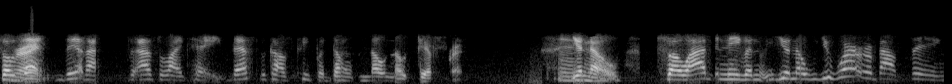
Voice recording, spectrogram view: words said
So Right. that then I, I was like, hey, that's because people don't know no different you Mhm. know. So I didn't even, you know, you worry about things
